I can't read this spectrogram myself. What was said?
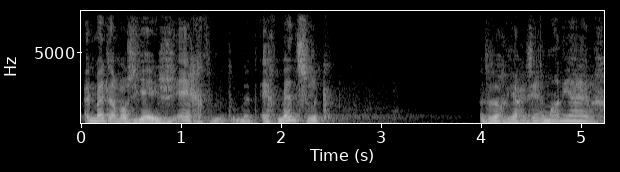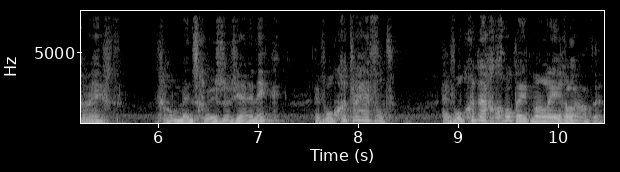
en met dat was Jezus echt, met, met echt menselijk. En toen dacht ik, ja, hij is helemaal niet heilig geweest. Hij is gewoon mens geweest zoals jij en ik. Hij heeft ook getwijfeld. Hij heeft ook gedacht, God heeft me alleen gelaten.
